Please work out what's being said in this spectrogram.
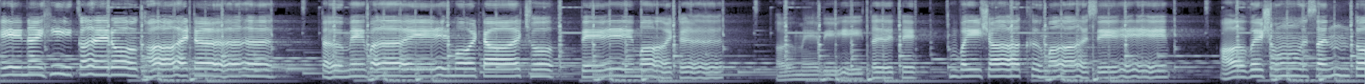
ए नहीं करो घाट। तमे वये मोटा छो ते माट। अमे बीतते वैशाख मासे। आवशो संतो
